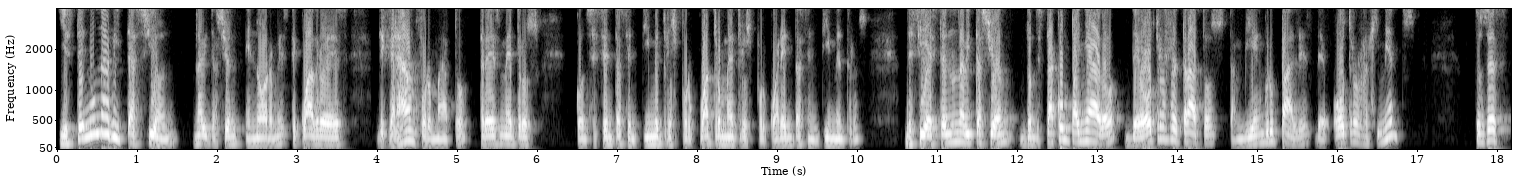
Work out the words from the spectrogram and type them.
Y está en una habitación, una habitación enorme. Este cuadro es de gran formato, 3 metros con 60 centímetros por 4 metros por 40 centímetros. Decía, está en una habitación donde está acompañado de otros retratos, también grupales, de otros regimientos. Entonces,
